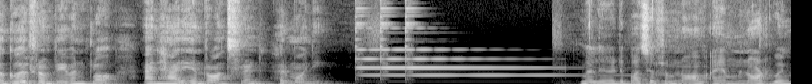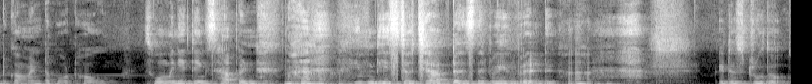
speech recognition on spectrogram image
a girl from Ravenclaw and Harry and Ron's friend Hermione. Well, in a departure from norm, I am not going to comment about how so many things happened in these two chapters that we've read. It is true though.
